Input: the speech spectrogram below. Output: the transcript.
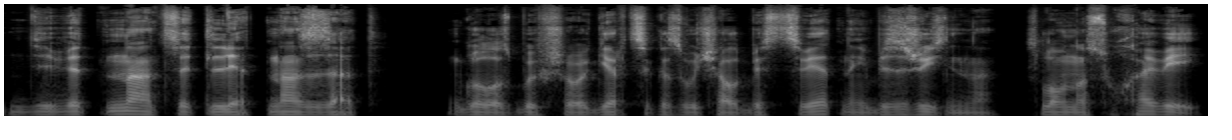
«Девятнадцать лет назад», — голос бывшего герцога звучал бесцветно и безжизненно, словно суховей.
